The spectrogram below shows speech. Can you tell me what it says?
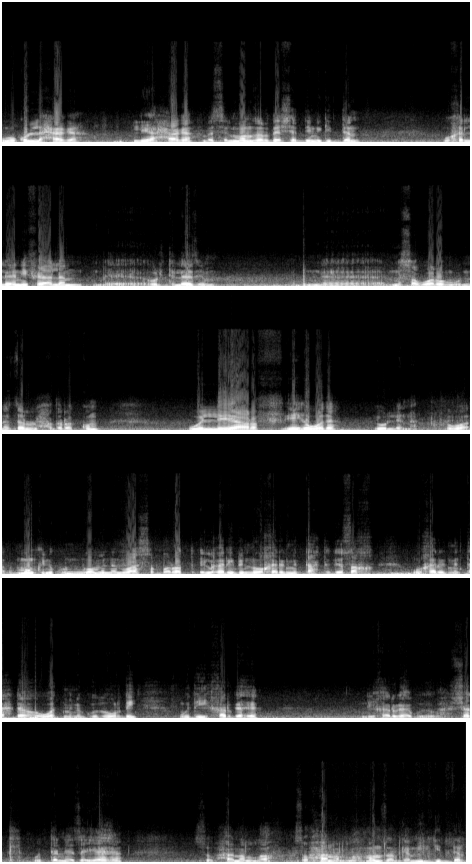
وكل حاجة ليها حاجة بس المنظر ده شدني جدا وخلاني فعلا آه، قلت لازم نصوره وننزله لحضراتكم واللي يعرف إيه هو ده يقول لنا. هو ممكن يكون نوع من أنواع الصبارات. الغريب إن هو خارج من تحت دي صخر وخارج من تحتها اهوت من الجذور دي ودي خارجة اهي. دي خارجة بشكل والتانية زيها. سبحان الله سبحان الله. منظر جميل جدا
